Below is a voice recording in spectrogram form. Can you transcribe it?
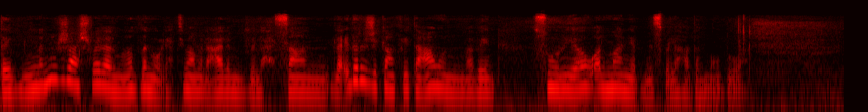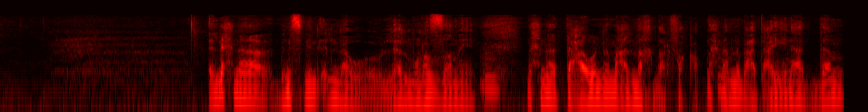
طيب بدنا نرجع شوي للمنظمة والاهتمام العالمي بالحصان. لاي درجه كان في تعاون ما بين سوريا وألمانيا بالنسبة لهذا الموضوع؟ نحن بالنسبة لنا وللمنظمة نحن تعاوننا مع المخبر فقط. نحن بنبعث عينات دم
